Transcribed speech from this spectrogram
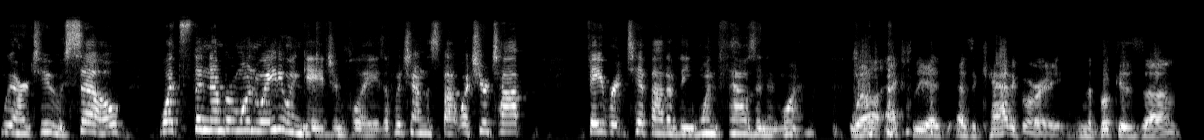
We are too. So, what's the number one way to engage employees? I'll put you on the spot. What's your top favorite tip out of the 1001? well, actually, as, as, a category, and the book is um,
